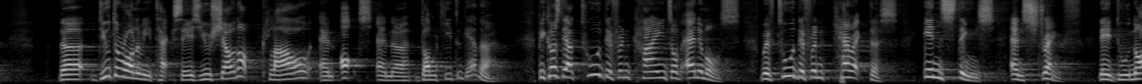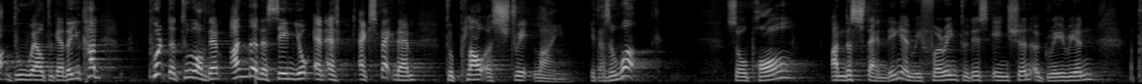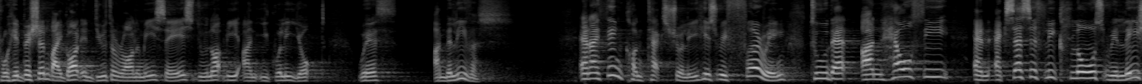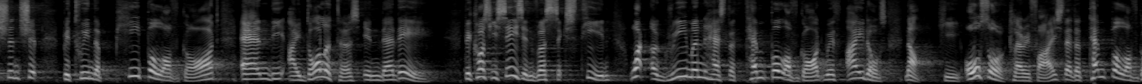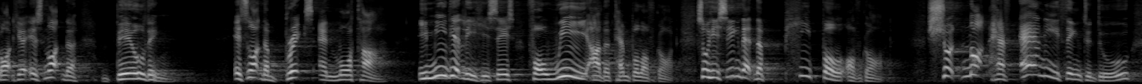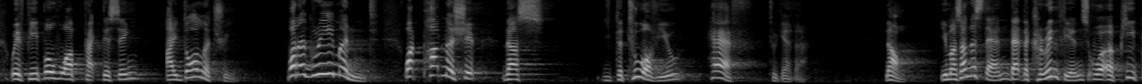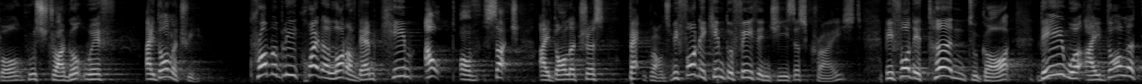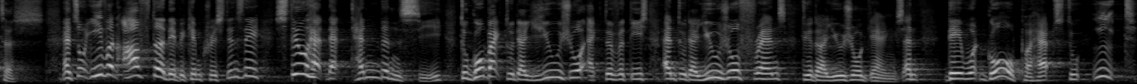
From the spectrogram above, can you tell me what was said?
The Deuteronomy text says, You shall not plow an ox and a donkey together. Because there are two different kinds of animals with two different characters, instincts, and strength they do not do well together. You can't put the two of them under the same yoke and expect them to plow a straight line. It doesn't work. So, Paul, understanding and referring to this ancient agrarian prohibition by God in Deuteronomy, says, Do not be unequally yoked with unbelievers. And I think contextually, he's referring to that unhealthy and excessively close relationship between the people of God and the idolaters in their day. Because he says in verse 16, What agreement has the temple of God with idols? Now, he also clarifies that the temple of God here is not the building, it's not the bricks and mortar. Immediately he says, For we are the temple of God. So he's saying that the people of God should not have anything to do with people who are practicing idolatry. What agreement, what partnership does the two of you have together? Now, you must understand that the Corinthians were a people who struggled with idolatry. Probably quite a lot of them came out of such idolatrous backgrounds. Before they came to faith in Jesus Christ, before they turned to God, they were idolaters. And so, even after they became Christians, they still had that tendency to go back to their usual activities and to their usual friends, to their usual gangs. And they would go perhaps to eat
